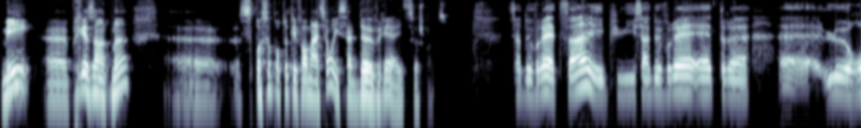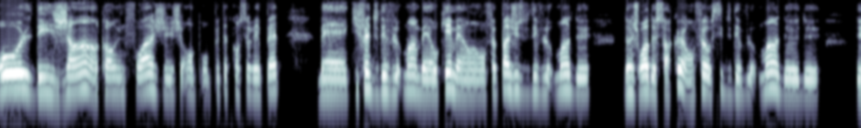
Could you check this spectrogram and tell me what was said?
Mais mm-hmm. euh, présentement, euh, c'est pas ça pour toutes les formations et ça devrait être ça, je pense. Ça devrait être ça et puis ça devrait être euh, euh, le rôle des gens, encore une fois, peut-être qu'on se répète, ben, qui fait du développement, ben ok, mais on fait pas juste du développement de d'un joueur de soccer, on fait aussi du développement de, de, de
